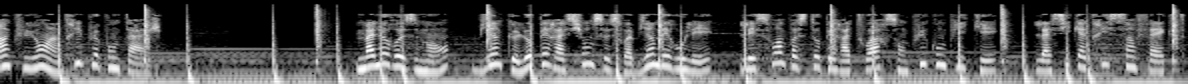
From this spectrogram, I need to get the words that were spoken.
incluant un triple pontage. Malheureusement, bien que l'opération se soit bien déroulée, les soins post-opératoires sont plus compliqués, la cicatrice s'infecte,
